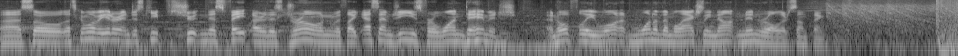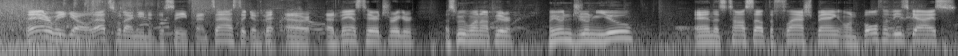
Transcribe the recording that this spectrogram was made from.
Uh, so let's come over here and just keep shooting this fate or this drone with like SMGs for one damage, and hopefully one one of them will actually not min roll or something. There we go. That's what I needed to see. Fantastic. Adva uh, advanced hair trigger. Let's move on up here. Hyun Jun Yu. And let's toss out the flashbang on both of these guys.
